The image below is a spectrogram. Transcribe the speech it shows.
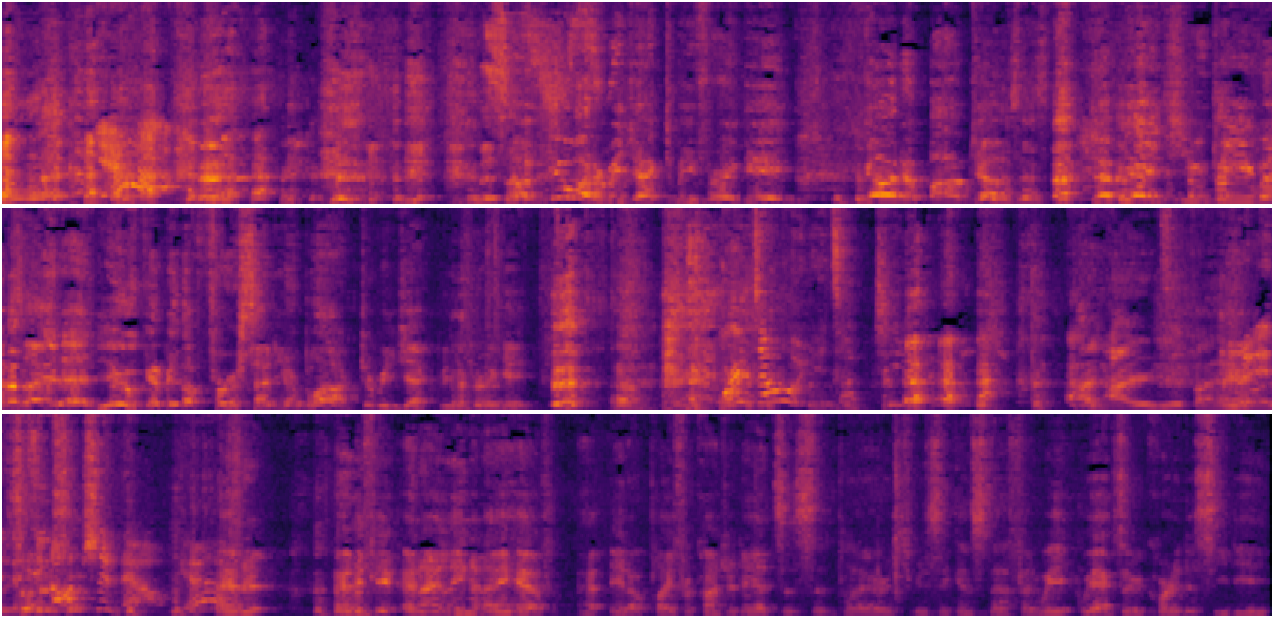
no way. Yeah. so if you want to reject me for a gig, go to Bob Johnson's WHUP website and you can be the first on your block to reject me for a gig. Uh, Or don't. It's up to you. I'd hire you if I had But it's, So- an so- option now. Yeah. And if you and Eileen and I have uh, you know play for contra dances and play Irish music and stuff, and we, we actually recorded a CD,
